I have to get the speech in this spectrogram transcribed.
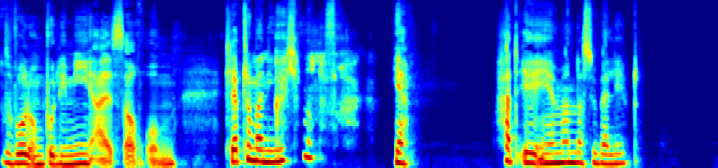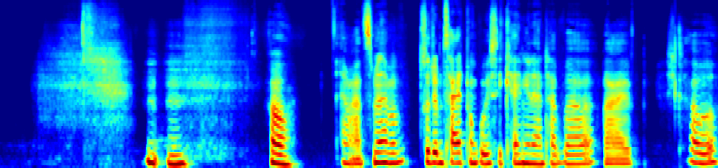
sowohl um Bulimie als auch um Kleptomanie. Ich habe noch eine Frage. Ja. Hat ihr Ehemann das überlebt? Mhm. Oh. Ja, zu dem Zeitpunkt, wo ich sie kennengelernt habe, war, war ich glaube,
